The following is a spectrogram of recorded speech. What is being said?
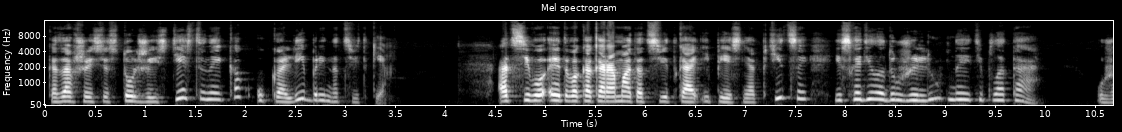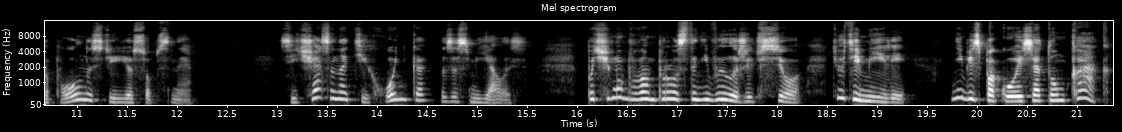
казавшаяся столь же естественной, как у калибри на цветке. От всего этого, как аромат от цветка и песни от птицы, исходила дружелюбная теплота, уже полностью ее собственная. Сейчас она тихонько засмеялась. «Почему бы вам просто не выложить все, тетя Мили, не беспокоясь о том, как?»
